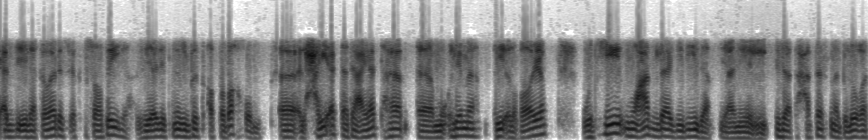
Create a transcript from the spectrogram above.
يؤدي إلى كوارث اقتصادية زيادة نسبة التضخم. الحقيقة تداعياتها مؤلمة للغاية ودي معادلة جديدة. يعني إذا تحدثنا بلغة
